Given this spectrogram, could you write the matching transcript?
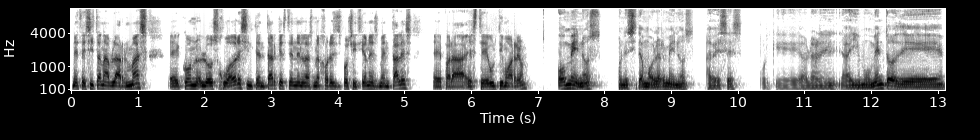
necesitan hablar más con los jugadores, intentar que estén en las mejores disposiciones mentales para este último arreón. O menos, o necesitamos hablar menos a veces, porque hablar hay momentos de,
